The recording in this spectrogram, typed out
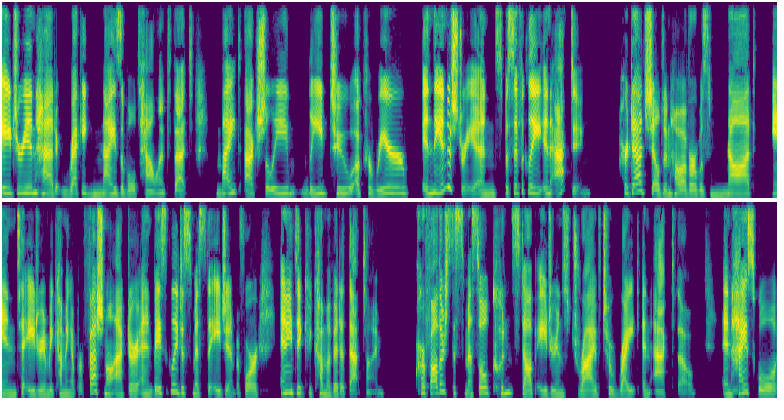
Adrienne had recognizable talent that might actually lead to a career in the industry and specifically in acting. Her dad, Sheldon, however, was not into Adrienne becoming a professional actor and basically dismissed the agent before anything could come of it at that time. Her father's dismissal couldn't stop Adrienne's drive to write and act, though. In high school,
